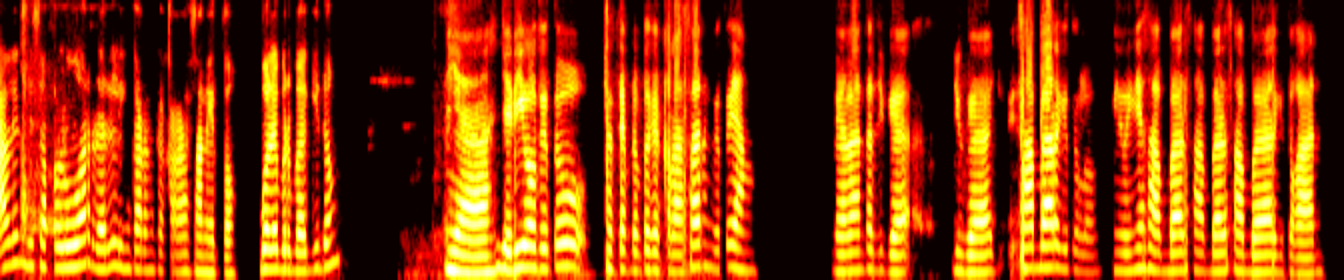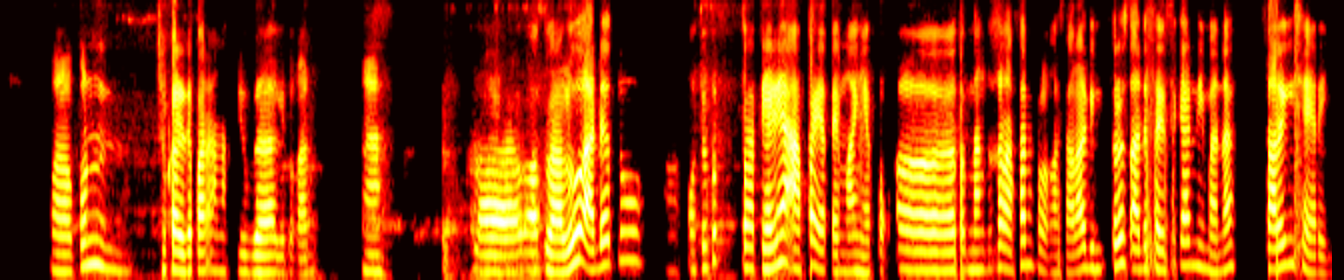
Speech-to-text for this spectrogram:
Alin bisa keluar dari lingkaran kekerasan itu? Boleh berbagi dong? Ya, jadi waktu itu setiap dapat kekerasan gitu yang dia lantar juga juga sabar gitu loh. Milihnya sabar, sabar, sabar gitu kan. Walaupun suka di depan anak juga gitu kan. Nah, lalu ada tuh waktu itu pelatihannya apa ya temanya Pok, uh, tentang kekerasan kalau nggak salah terus ada sesi kan di mana saling sharing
